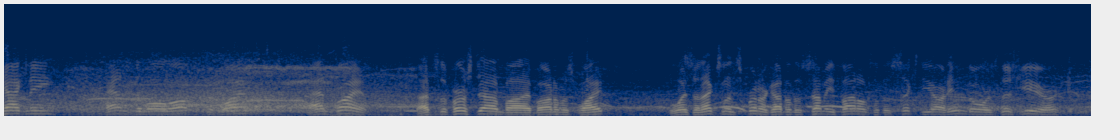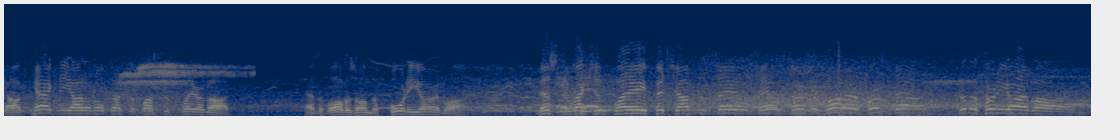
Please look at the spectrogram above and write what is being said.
Cagney hands the ball off to Bryant. And Bryant. That's the first down by Barnabas White, who is an excellent sprinter, got to the semifinals of the 60-yard indoors this year. Now Cagney, I don't know if that's a busted play or not. And the ball is on the 40-yard line. Misdirection play, pitch out to Sales. Sales turns the corner, first down to the 30-yard line.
